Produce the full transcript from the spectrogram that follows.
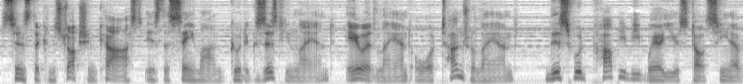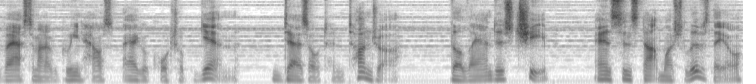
Since the construction cost is the same on good existing land, arid land, or tundra land, this would probably be where you start seeing a vast amount of greenhouse agriculture begin desert and tundra. The land is cheap, and since not much lives there,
